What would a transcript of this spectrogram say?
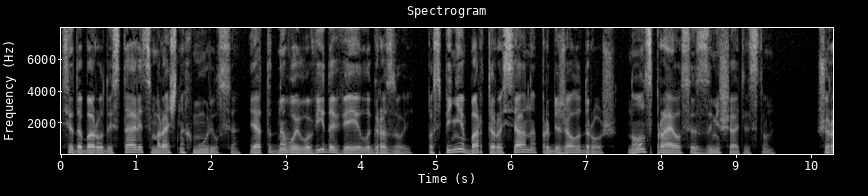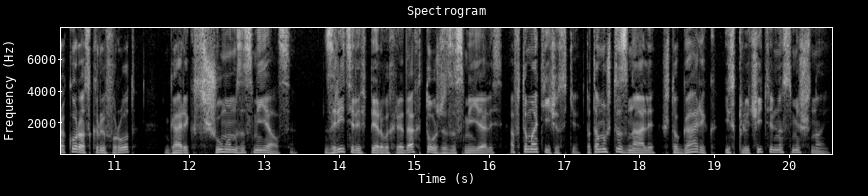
Седобородый старец мрачно хмурился, и от одного его вида веяло грозой. По спине Бартеросяна пробежала дрожь, но он справился с замешательством. Широко раскрыв рот, Гарик с шумом засмеялся. Зрители в первых рядах тоже засмеялись, автоматически, потому что знали, что Гарик исключительно смешной.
